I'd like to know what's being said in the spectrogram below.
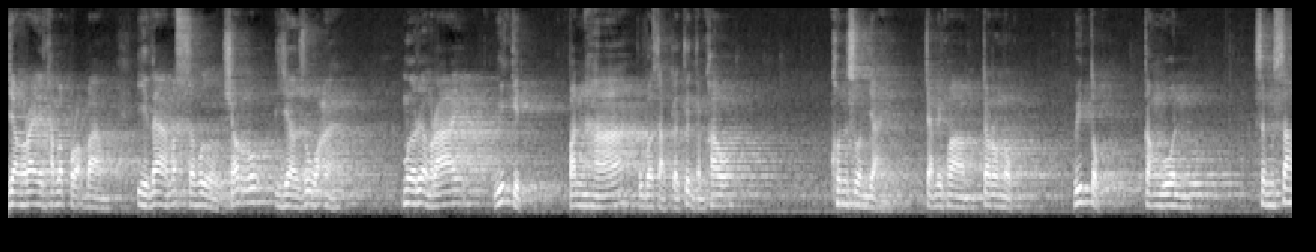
อย่างไรในคำว่าเปราะบางอีดามัสซุลชรุยาซูอาเมื่อเรื่องร้ายวิกฤต ปัญหาอุปสรรคเกิดขึ้นกับเขา คนส่วนใหญ่จะมีความตระหนก วิตก กังวล ซึมเศร้า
